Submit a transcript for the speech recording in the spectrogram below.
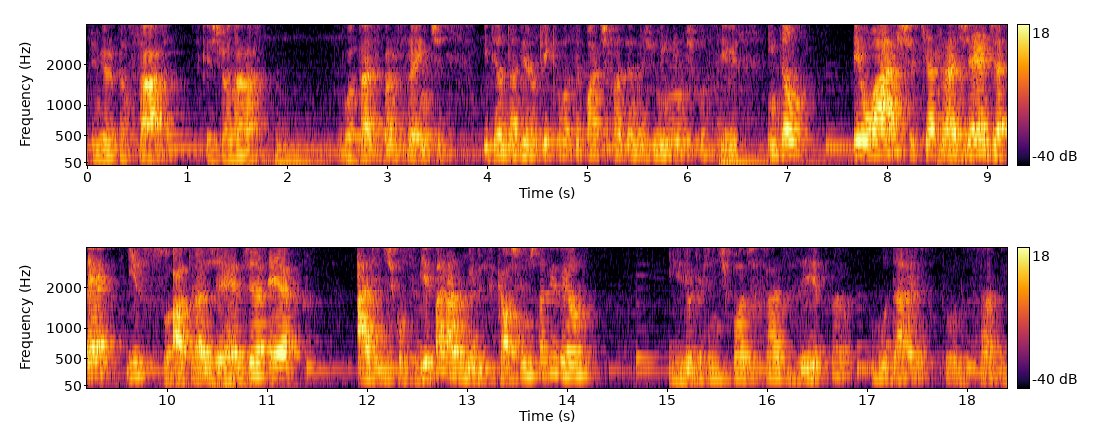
primeiro pensar, se questionar, botar isso pra frente e tentar ver o que, que você pode fazer nos mínimos possíveis. Então, eu acho que a tragédia é isso. A tragédia é a gente conseguir parar no meio desse caos que a gente tá vivendo e ver o que a gente pode fazer pra mudar isso tudo, sabe?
